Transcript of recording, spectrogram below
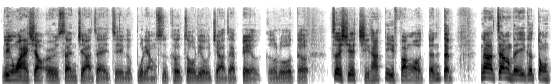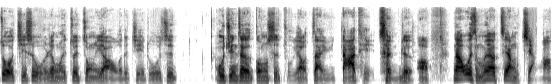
另外像二十三架在这个布布良斯克州。六架在贝尔格罗德这些其他地方哦，等等。那这样的一个动作，其实我认为最重要，我的解读是，乌军这个攻势主要在于打铁趁热啊。那为什么要这样讲啊？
